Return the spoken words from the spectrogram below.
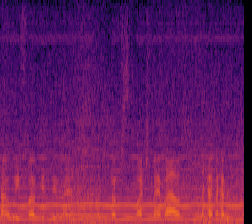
How we fucking doing? Oops, watch my mouth.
